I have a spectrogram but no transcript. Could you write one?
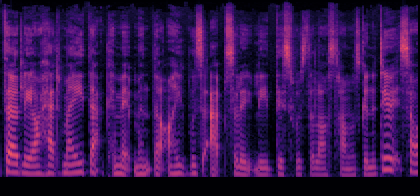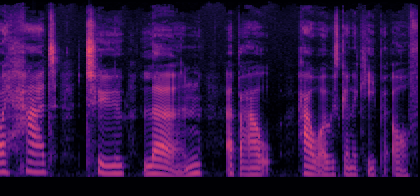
thirdly, I had made that commitment that I was absolutely, this was the last time I was going to do it. So I had to learn about how I was going to keep it off.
